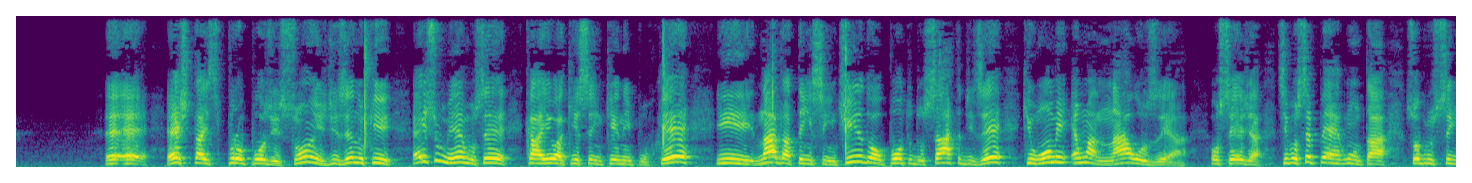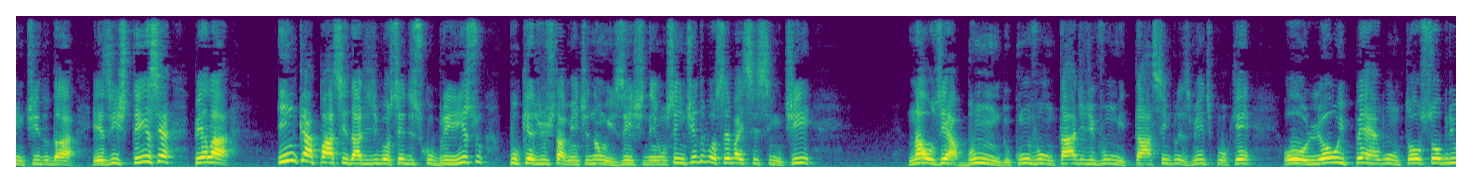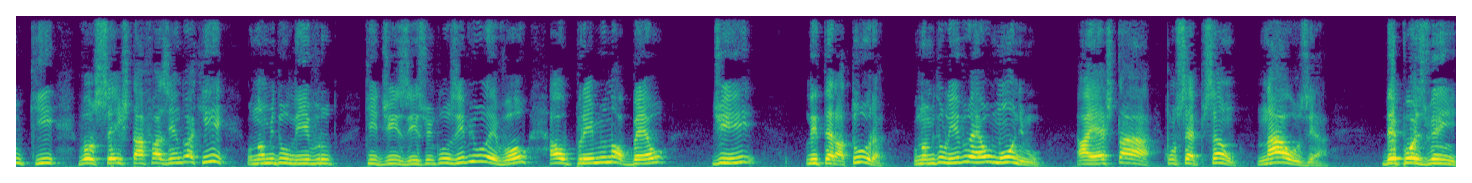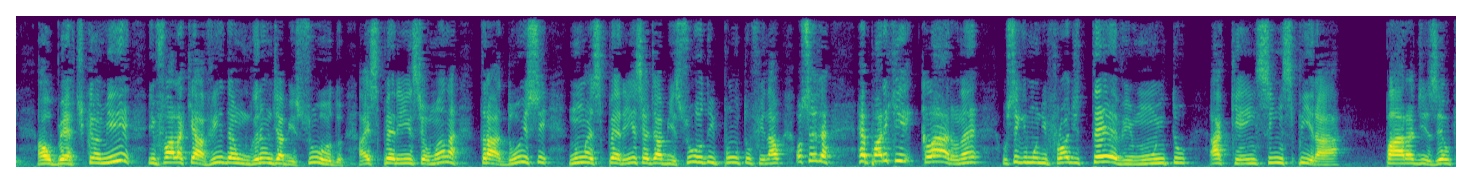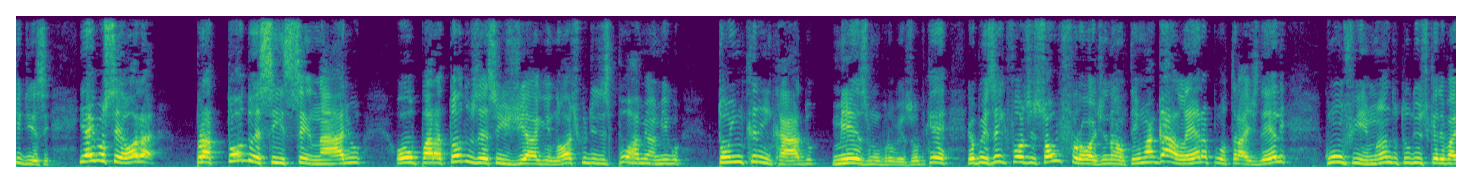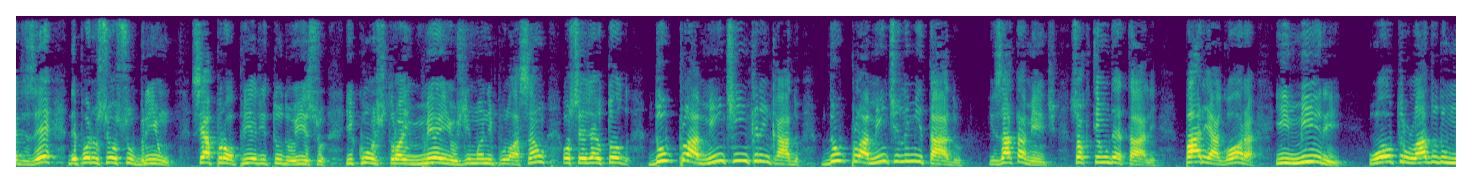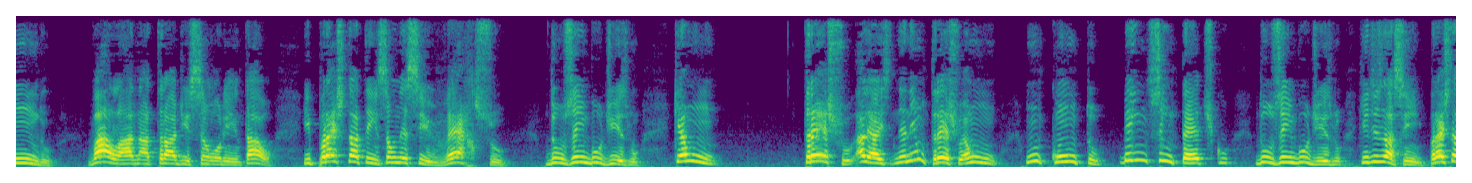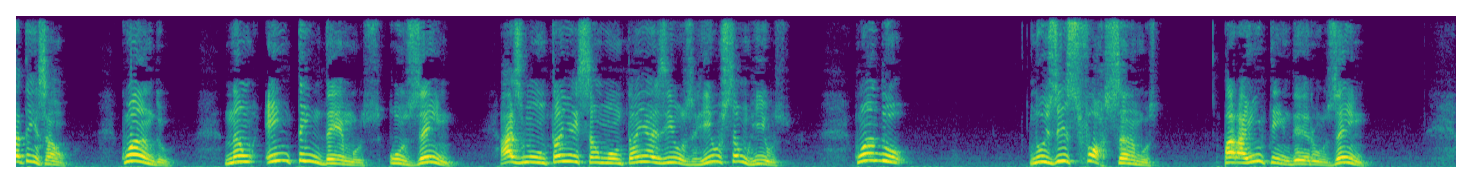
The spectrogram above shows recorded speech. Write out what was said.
é, é, estas proposições, dizendo que é isso mesmo, você caiu aqui sem que nem porquê, e nada tem sentido, ao ponto do Sartre dizer que o homem é uma náusea. Ou seja, se você perguntar sobre o sentido da existência, pela incapacidade de você descobrir isso, porque justamente não existe nenhum sentido, você vai se sentir nauseabundo, com vontade de vomitar, simplesmente porque olhou e perguntou sobre o que você está fazendo aqui. O nome do livro que diz isso, inclusive, o levou ao Prêmio Nobel de Literatura. O nome do livro é homônimo a esta concepção, náusea. Depois vem Albert Camus e fala que a vida é um grande absurdo. A experiência humana traduz-se numa experiência de absurdo e ponto final. Ou seja, repare que, claro, né, o Sigmund Freud teve muito a quem se inspirar para dizer o que disse. E aí você olha para todo esse cenário ou para todos esses diagnósticos e diz: porra, meu amigo, tô encrencado mesmo, professor, porque eu pensei que fosse só o Freud. Não, tem uma galera por trás dele confirmando tudo isso que ele vai dizer. Depois o seu sobrinho se apropria de tudo isso e constrói meios de manipulação. Ou seja, eu estou duplamente encrencado, duplamente limitado. Exatamente. Só que tem um detalhe. Pare agora e mire o outro lado do mundo. Vá lá na tradição oriental e preste atenção nesse verso do Zen Budismo, que é um trecho, aliás, não é nem um trecho, é um, um conto bem sintético do Zen Budismo, que diz assim: preste atenção. Quando não entendemos o Zen, as montanhas são montanhas e os rios são rios. Quando nos esforçamos para entender o Zen,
